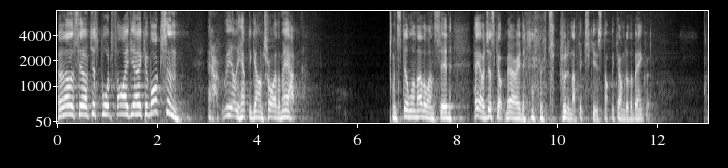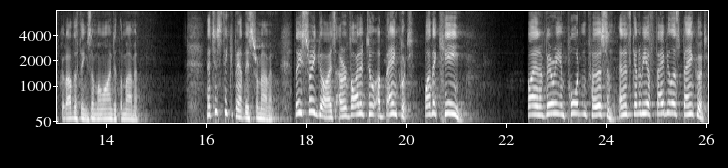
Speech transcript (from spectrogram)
And another said, I've just bought five yoke of oxen and I really have to go and try them out. And still another one said, Hey, I just got married. it's a good enough excuse not to come to the banquet. I've got other things on my mind at the moment. Now, just think about this for a moment. These three guys are invited to a banquet by the king, by a very important person, and it's going to be a fabulous banquet.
